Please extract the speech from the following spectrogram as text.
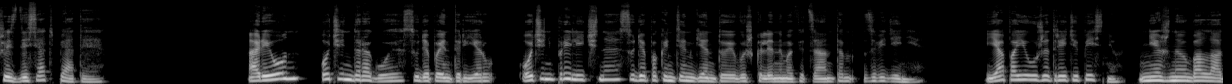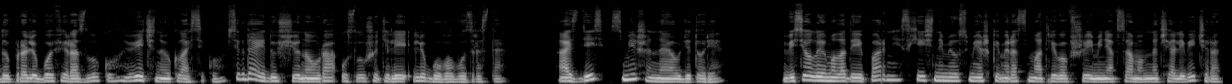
65. -е. Орион — очень дорогое, судя по интерьеру, очень приличное, судя по контингенту и вышкаленным официантам, заведение. Я пою уже третью песню, нежную балладу про любовь и разлуку, вечную классику, всегда идущую на ура у слушателей любого возраста. А здесь смешанная аудитория. Веселые молодые парни с хищными усмешками, рассматривавшие меня в самом начале вечера,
